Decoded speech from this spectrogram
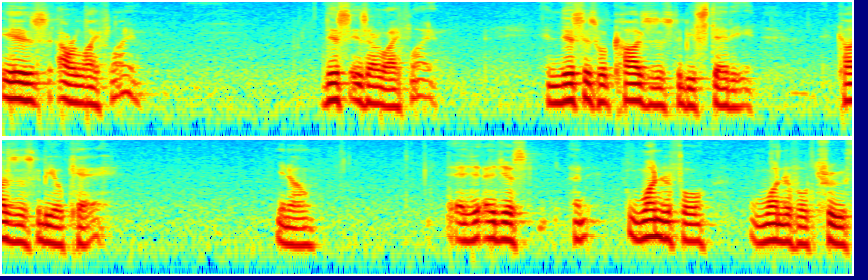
is our lifeline. This is our lifeline. And this is what causes us to be steady causes us to be okay. You know, it, it just a wonderful, wonderful truth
